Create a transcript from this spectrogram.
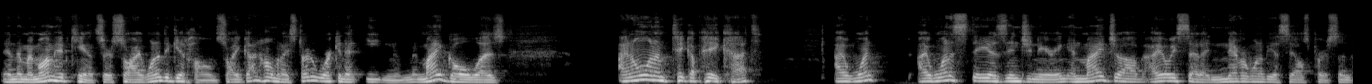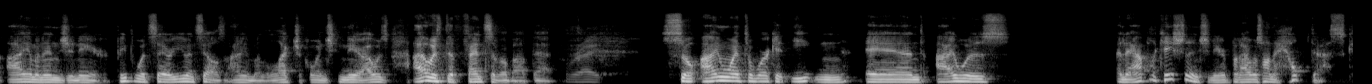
And then my mom had cancer, so I wanted to get home. So I got home and I started working at Eaton. My goal was I don't want to take a pay cut. I want I want to stay as engineering. And my job, I always said I never want to be a salesperson. I am an engineer. People would say, Are you in sales? I am an electrical engineer. I was I was defensive about that. Right. So I went to work at Eaton and I was an application engineer, but I was on a help desk.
